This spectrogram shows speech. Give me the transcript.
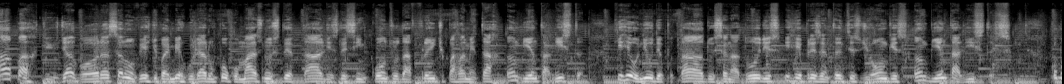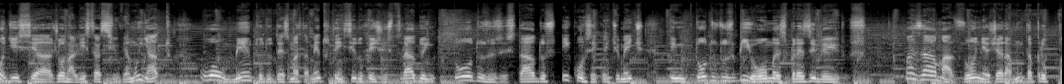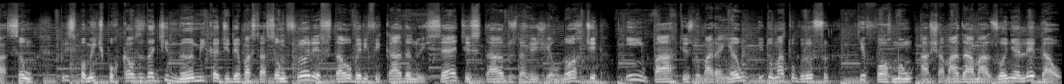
A partir de agora, Salão Verde vai mergulhar um pouco mais nos detalhes desse encontro da Frente Parlamentar Ambientalista, que reuniu deputados, senadores e representantes de ONGs ambientalistas. Como disse a jornalista Silvia Munhato, o aumento do desmatamento tem sido registrado em todos os estados e, consequentemente, em todos os biomas brasileiros. Mas a Amazônia gera muita preocupação, principalmente por causa da dinâmica de devastação florestal verificada nos sete estados da região norte e em partes do Maranhão e do Mato Grosso, que formam a chamada Amazônia Legal.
